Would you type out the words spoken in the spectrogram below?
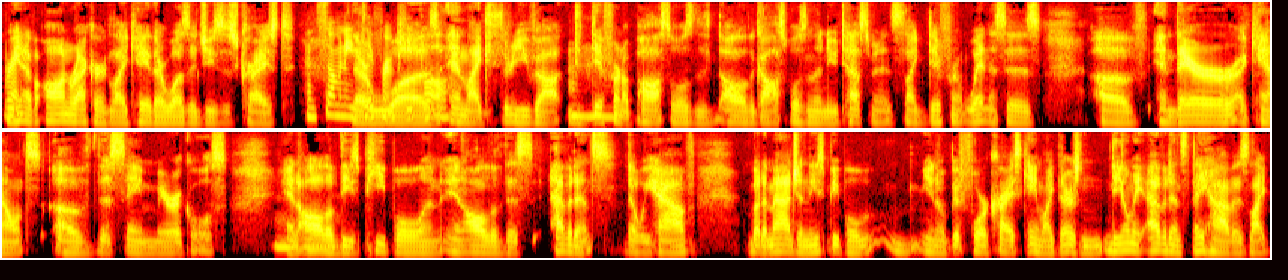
Right. We have on record, like, hey, there was a Jesus Christ. And so many there different was, people. And like three, you've got mm-hmm. different apostles, the, all of the gospels in the New Testament. It's like different witnesses of and their accounts of the same miracles mm-hmm. and all of mm-hmm. these people and, and all of this evidence that we have But imagine these people, you know, before Christ came, like there's the only evidence they have is like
